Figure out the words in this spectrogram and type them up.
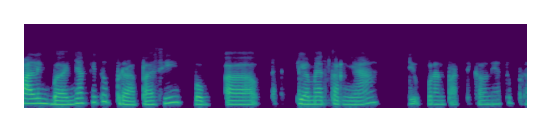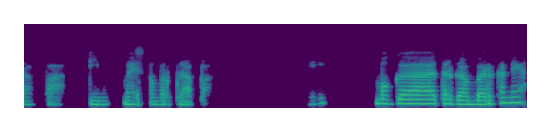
paling banyak itu berapa sih uh, diameternya di ukuran partikelnya itu berapa di mesh nomor berapa. Oke. Semoga tergambarkan ya.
